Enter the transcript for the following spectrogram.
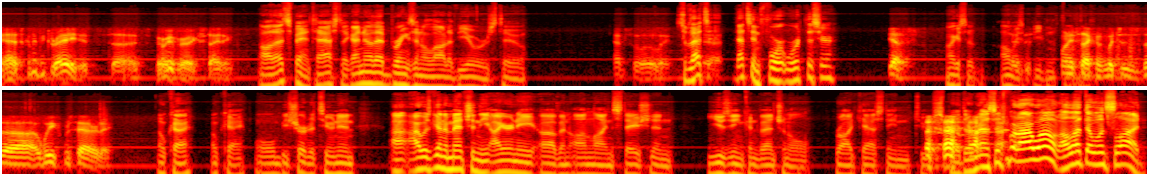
yeah, it's going to be great. It's uh, it's very very exciting. Oh, that's fantastic! I know that brings in a lot of viewers too. Absolutely. So that's yeah. that's in Fort Worth this year. I guess it always even twenty second, which is uh, a week from Saturday. Okay. Okay. Well, we'll be sure to tune in. Uh, I was going to mention the irony of an online station using conventional broadcasting to spread their message, but I won't. I'll let that one slide.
